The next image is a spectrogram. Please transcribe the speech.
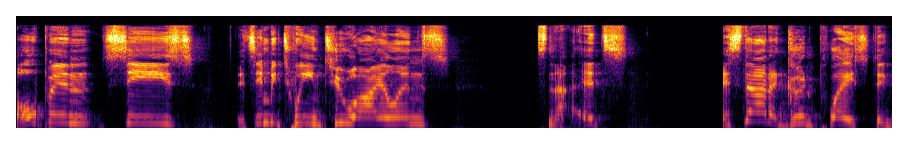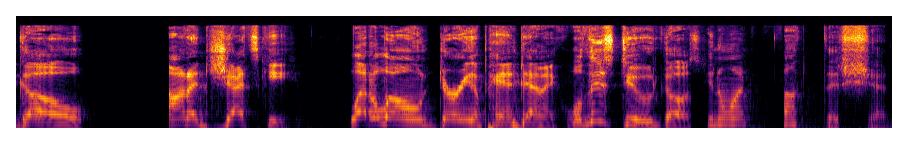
open seas. It's in between two islands. It's not. It's it's not a good place to go on a jet ski, let alone during a pandemic. Well, this dude goes, you know what? Fuck this shit.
